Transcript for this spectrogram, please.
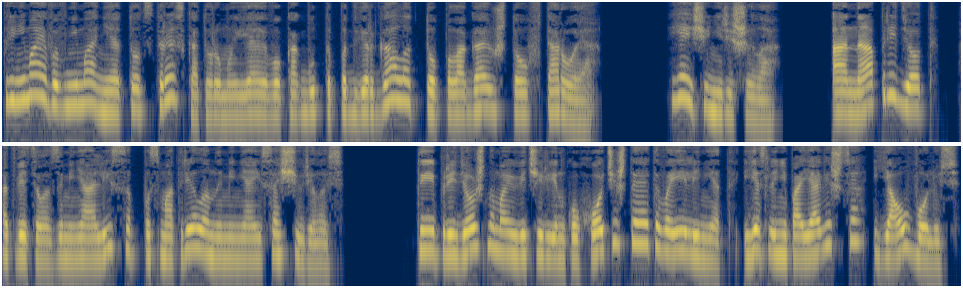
Принимая во внимание тот стресс, которому я его как будто подвергала, то полагаю, что второе. Я еще не решила. «Она придет», — ответила за меня Алиса, посмотрела на меня и сощурилась. «Ты придешь на мою вечеринку, хочешь ты этого или нет. Если не появишься, я уволюсь».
